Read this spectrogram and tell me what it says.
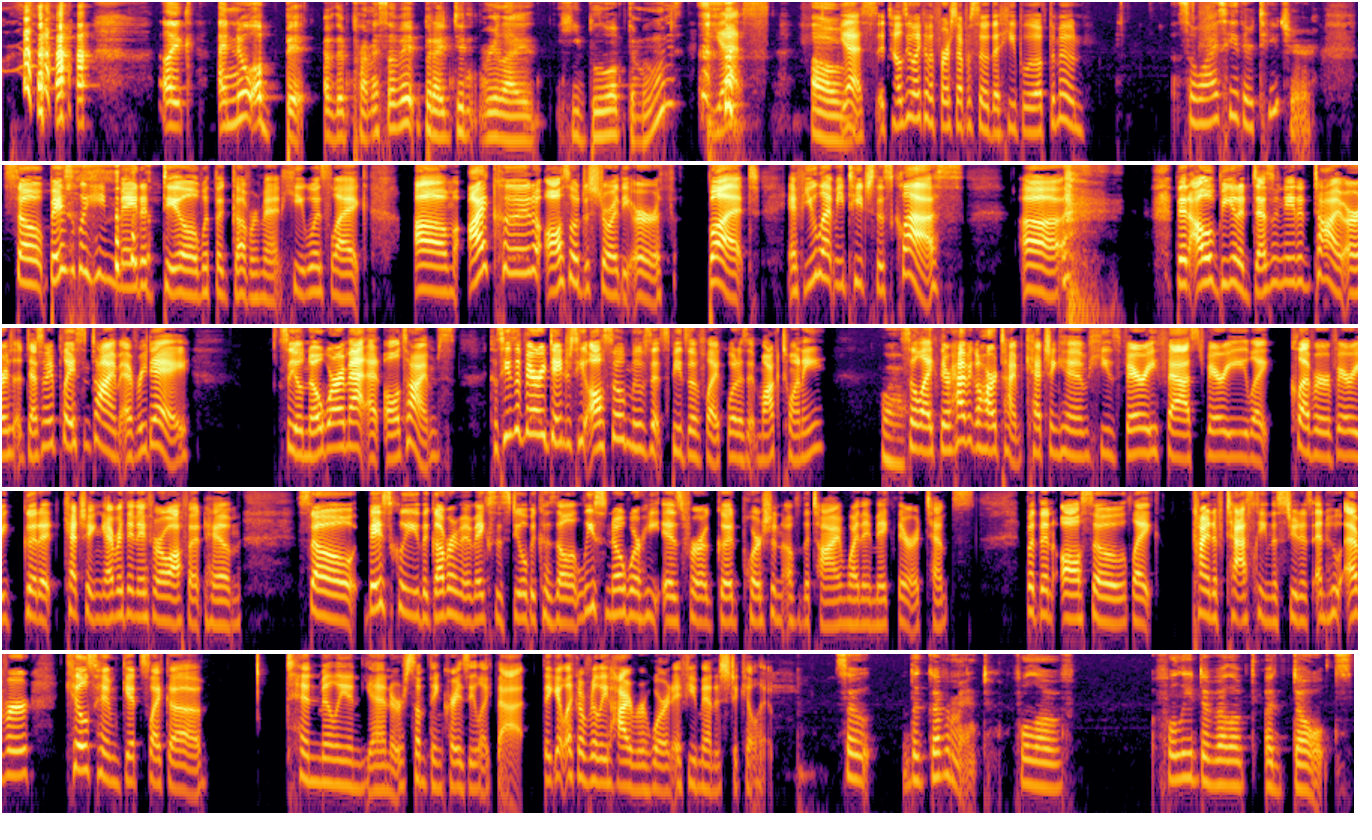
like, I know a bit of the premise of it, but I didn't realize he blew up the moon. Yes. Um, yes. It tells you like in the first episode that he blew up the moon. So why is he their teacher? So basically, he made a deal with the government. He was like, um, I could also destroy the earth, but if you let me teach this class, uh, then I will be in a designated time or a designated place and time every day. So you'll know where I'm at at all times. Because he's a very dangerous, he also moves at speeds of like, what is it, Mach 20? Wow. So like they're having a hard time catching him. He's very fast, very like clever, very good at catching everything they throw off at him. So basically the government makes this deal because they'll at least know where he is for a good portion of the time while they make their attempts. But then also like kind of tasking the students and whoever kills him gets like a 10 million yen or something crazy like that. They get like a really high reward if you manage to kill him. So the government, full of fully developed adults,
